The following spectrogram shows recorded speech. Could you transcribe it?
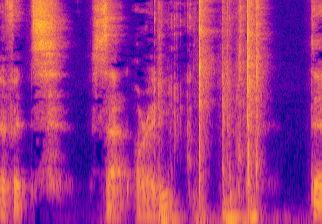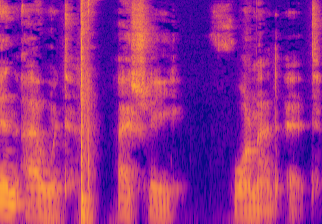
if it's set already, then I would actually format it.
